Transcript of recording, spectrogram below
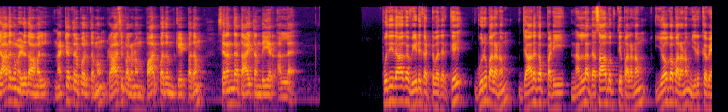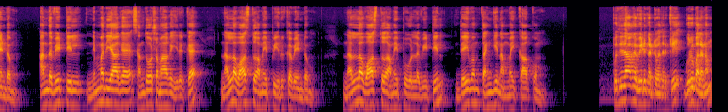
ஜாதகம் எழுதாமல் நட்சத்திர பொருத்தமும் ராசி பலனும் பார்ப்பதும் கேட்பதும் சிறந்த தாய் தந்தையர் அல்ல. புதிதாக வீடு கட்டுவதற்கு குரு பலனும் ஜாதகப்படி நல்ல தசாபுக்தி பலனும் யோக பலனும் இருக்க வேண்டும். அந்த வீட்டில் நிம்மதியாக சந்தோஷமாக இருக்க நல்ல வாஸ்து அமைப்பு இருக்க வேண்டும். நல்ல வாஸ்து அமைப்பு உள்ள வீட்டில் தெய்வம் தங்கி நம்மை காக்கும். புதிதாக வீடு கட்டுவதற்கு குரு பலனும்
